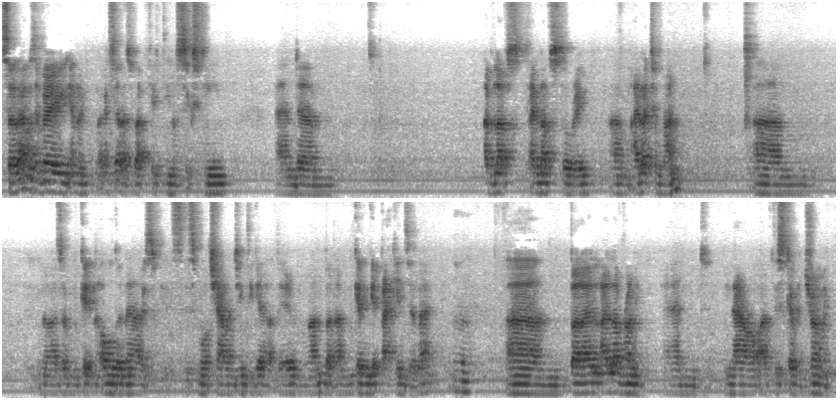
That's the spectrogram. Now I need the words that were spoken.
So that was a very, you know, like I said, I was about fifteen or sixteen, and um, I've loved I love story. Um, I like to run. Um, know, as I'm getting older now, it's, it's, it's more challenging to get out there and run, but I'm going to get back into that. Mm-hmm. Um, but I, I love running, and now I've discovered drumming.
